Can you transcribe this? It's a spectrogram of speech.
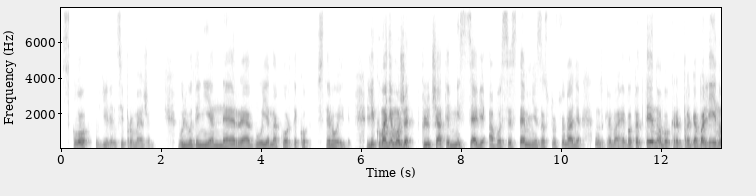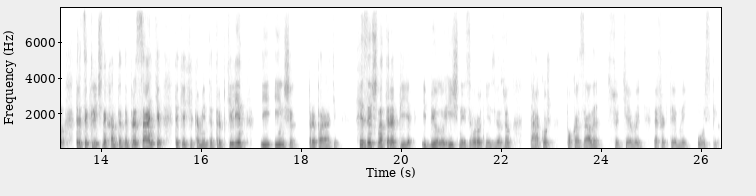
скло в ділянці промежин. Вульводенія не реагує на кортикостероїди. Лікування може включати місцеві або системні застосування, ну, зокрема, гебапептину або прегабаліну, трициклічних антидепресантів, таких як амінтетрептилін і інших препаратів. Фізична терапія і біологічний зворотній зв'язок також показали суттєвий ефективний успіх.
